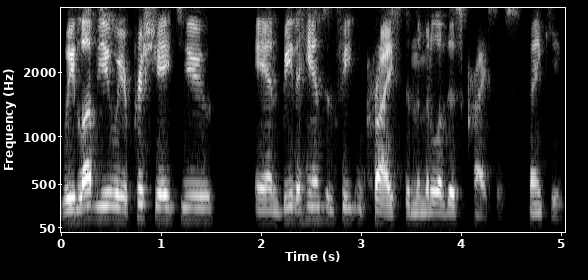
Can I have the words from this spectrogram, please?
We love you. We appreciate you. And be the hands and feet in Christ in the middle of this crisis. Thank you.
